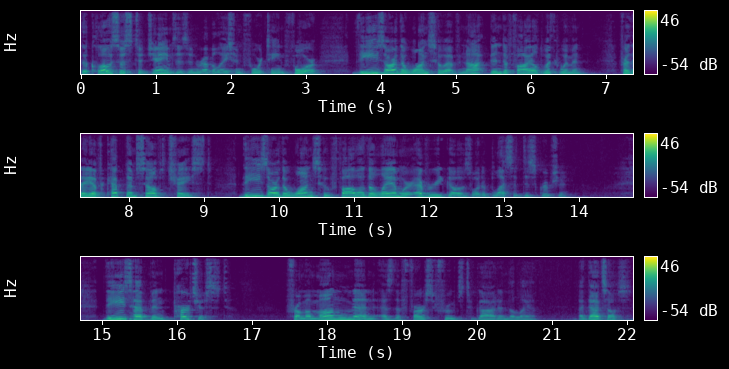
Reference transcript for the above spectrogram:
The closest to James is in Revelation 14 4. These are the ones who have not been defiled with women, for they have kept themselves chaste. These are the ones who follow the Lamb wherever he goes. What a blessed description. These have been purchased from among men as the first fruits to God and the Lamb. And that's us.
